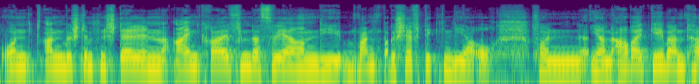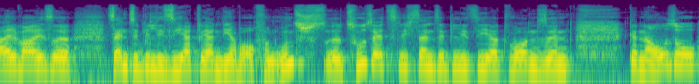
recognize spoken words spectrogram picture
und an bestimmten Stellen eingreifen. Das wären die Bankbeschäftigten, die ja auch von ihren Arbeitgebern teilweise sensibilisiert werden, die aber auch von uns äh, zusätzlich sensibilisiert worden sind. Genauso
